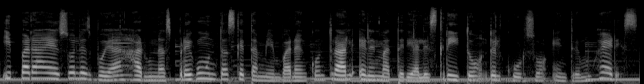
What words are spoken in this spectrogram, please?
Y para eso les voy a dejar unas preguntas que también van a encontrar en el material escrito del curso Entre Mujeres.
